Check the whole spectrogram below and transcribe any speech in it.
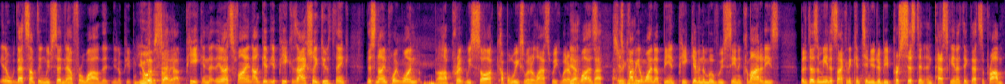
you know, that's something we've said now for a while that you know people you have said it. about peak, and you know that's fine. I'll give you a peak because I actually do think this 9.1 uh, print we saw a couple weeks ago or last week, whatever yeah, it was, is probably going to wind up being peak given the move we've seen in commodities. But it doesn't mean it's not going to continue to be persistent and pesky, and I think that's the problem.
